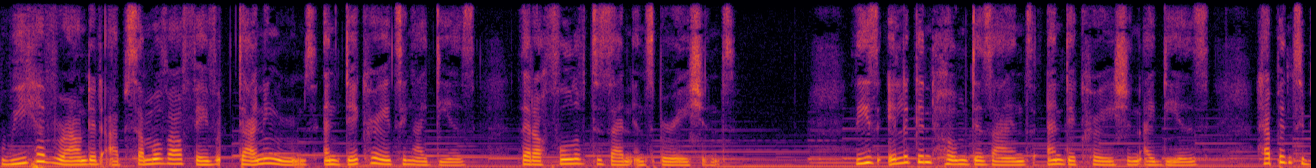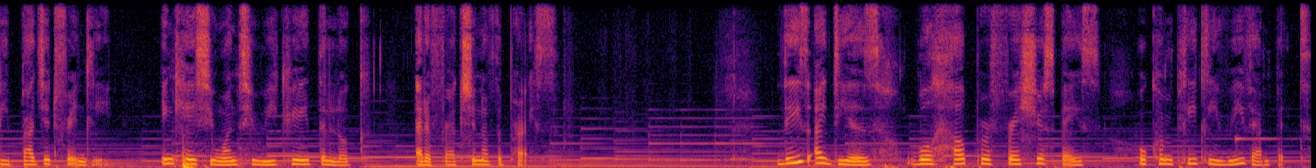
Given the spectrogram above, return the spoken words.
We have rounded up some of our favorite dining rooms and decorating ideas that are full of design inspirations. These elegant home designs and decoration ideas happen to be budget friendly in case you want to recreate the look at a fraction of the price. These ideas will help refresh your space or completely revamp it.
